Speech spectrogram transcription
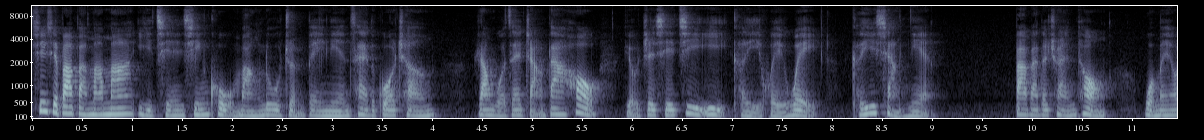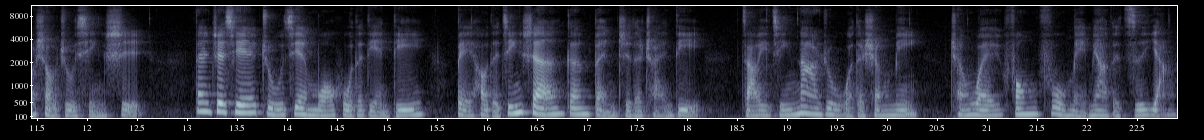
谢谢爸爸妈妈以前辛苦忙碌准备年菜的过程，让我在长大后有这些记忆可以回味，可以想念。爸爸的传统我没有守住形式，但这些逐渐模糊的点滴背后的精神跟本质的传递。早已经纳入我的生命，成为丰富美妙的滋养。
